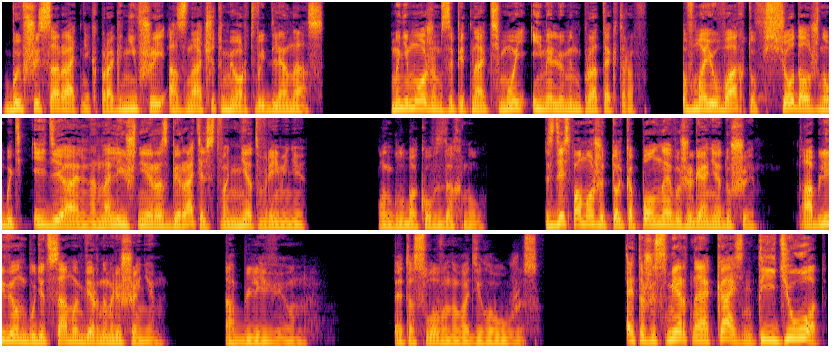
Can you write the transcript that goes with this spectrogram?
Бывший соратник, прогнивший, а значит, мертвый для нас. Мы не можем запятнать тьмой имя люминпротекторов. В мою вахту все должно быть идеально, на лишние разбирательства нет времени. Он глубоко вздохнул. Здесь поможет только полное выжигание души. Обливион будет самым верным решением. Обливион. Это слово наводило ужас. «Это же смертная казнь! Ты идиот!»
